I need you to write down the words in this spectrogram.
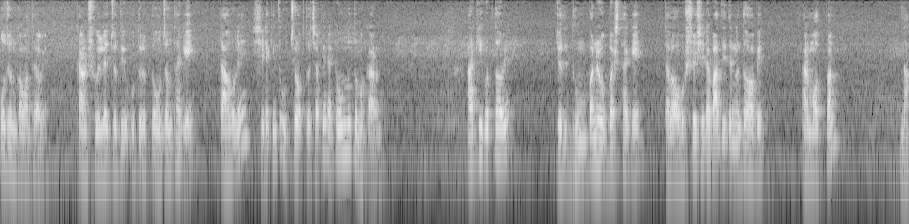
ওজন কমাতে হবে। কারণ শরীরের যদি অতিরিক্ত ওজন থাকে, তাহলে সেটা কিন্তু উচ্চ রক্তচাপের একটা অন্যতম কারণ। আর কি করতে হবে? যদি ধূমপানের অভ্যাস থাকে, তাহলে অবশ্যই সেটা বাদ দিতে নিতে হবে। আর মদ পান? না,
